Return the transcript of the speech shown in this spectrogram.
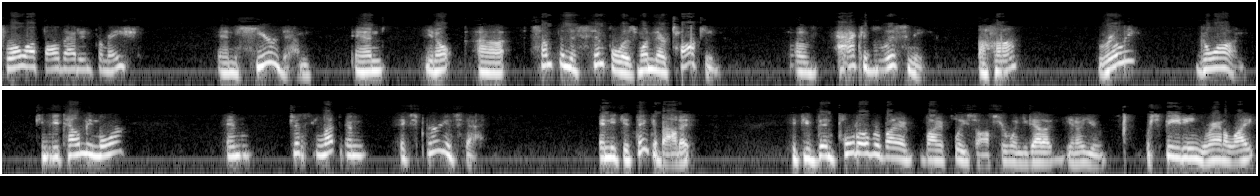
throw up all that information and hear them. And, you know, uh, something as simple as when they're talking of active listening. Uh huh. Really? Go on. Can you tell me more? And just let them experience that. And if you think about it, if you've been pulled over by a, by a police officer when you got a, you know, you were speeding, you ran a light,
